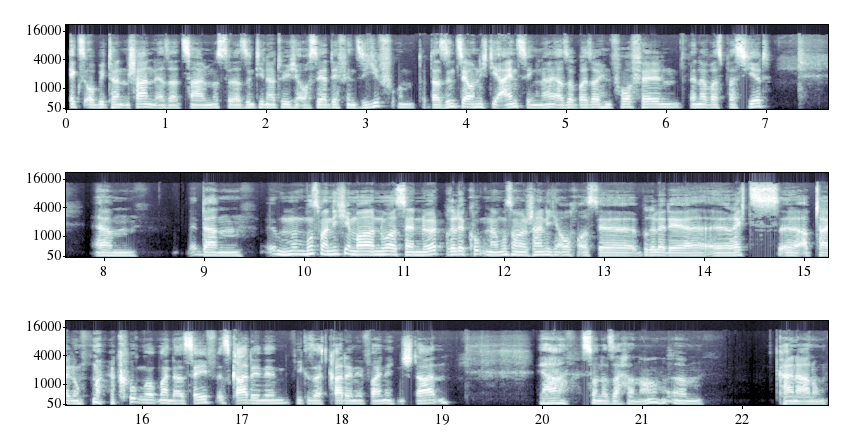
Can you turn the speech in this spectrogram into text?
exorbitanten Schadenersatz zahlen müsste. Da sind die natürlich auch sehr defensiv und da sind sie auch nicht die einzigen. Ne? Also bei solchen Vorfällen, wenn da was passiert, ähm, dann muss man nicht immer nur aus der Nerdbrille gucken, da muss man wahrscheinlich auch aus der Brille der äh, Rechtsabteilung mal gucken, ob man da safe ist, gerade in den, wie gesagt, gerade in den Vereinigten Staaten. Ja, ist so eine Sache, ne? Ähm, keine Ahnung.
